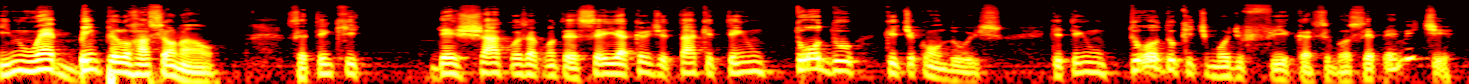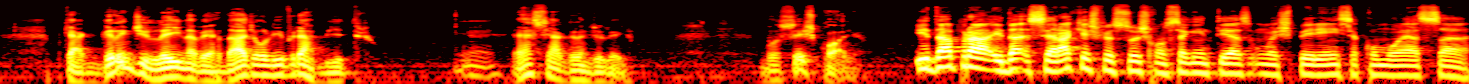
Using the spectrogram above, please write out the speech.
E não é bem pelo racional. Você tem que deixar a coisa acontecer e acreditar que tem um todo que te conduz, que tem um todo que te modifica, se você permitir. Porque a grande lei, na verdade, é o livre-arbítrio. Essa é a grande lei. Você escolhe. E dá pra. dá- será que as pessoas conseguem ter uma experiência como essa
